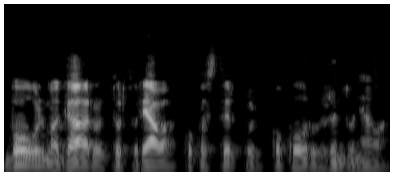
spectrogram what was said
Boul, măgarul, turtureaua, cocostârcul, cocorul, rânduneaua.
